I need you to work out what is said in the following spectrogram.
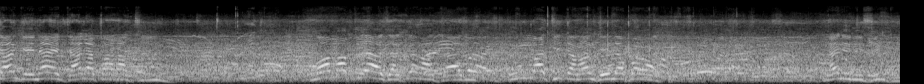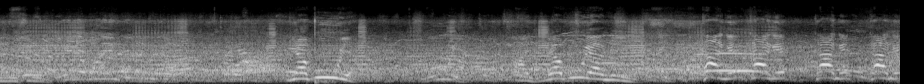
umuntu angena edlala phakathini ngamapulazi akhe ngadlali umathida angangena phakathi nani nizimbuzi ngiyabuya ayi ngiyabuya mina khange khange khange khange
